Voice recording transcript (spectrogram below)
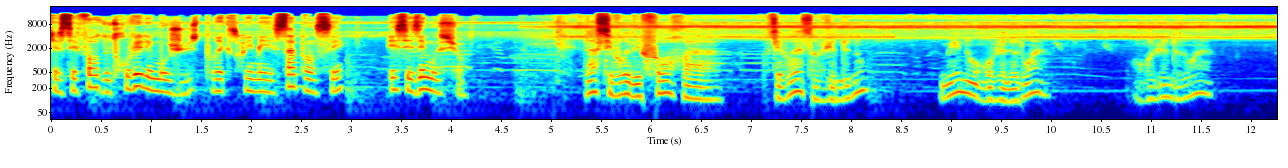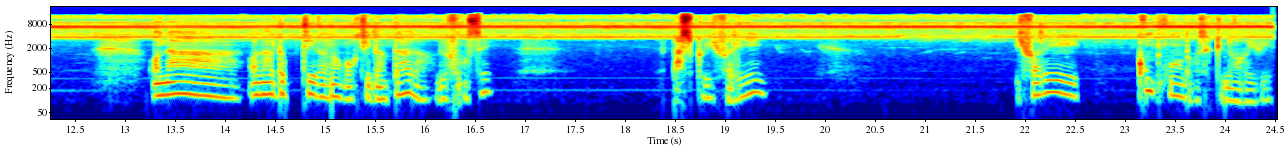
qu'elle s'efforce de trouver les mots justes pour exprimer sa pensée et ses émotions. Là, c'est vrai, l'effort, euh, c'est vrai, ça vient de nous. Mais nous, on revient de loin. On revient de loin. On a, on a adopté la langue occidentale, le français, parce qu'il fallait, il fallait comprendre ce qui nous arrivait.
